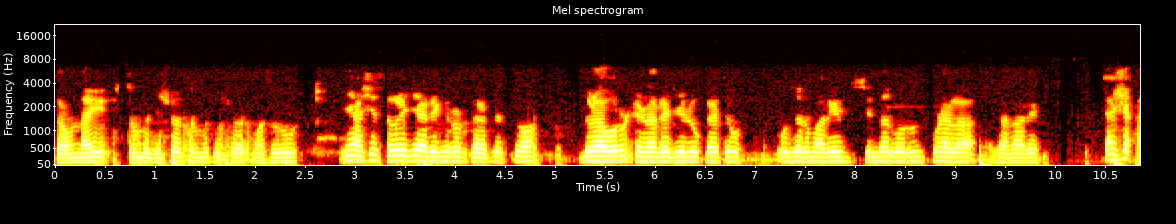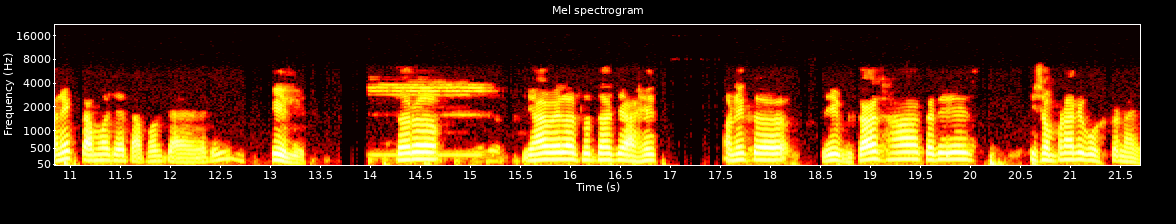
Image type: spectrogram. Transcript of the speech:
सावनाई त्र्यंबकेश्वर त्र्यंबकेश्वर मसरूळ हे असे सगळे जे रिंग रोड करायचे किंवा धुळ्यावरून येणारे जे लोक आहेत ते उजर सिन्नरवरून पुण्याला जाणारे असे अनेक कामं जे आहेत आपण त्यासाठी केली. तर अ, यावेळेला सुद्धा जे आहेत अनेक जे विकास हा कधी ही संपणारी गोष्ट नाही.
